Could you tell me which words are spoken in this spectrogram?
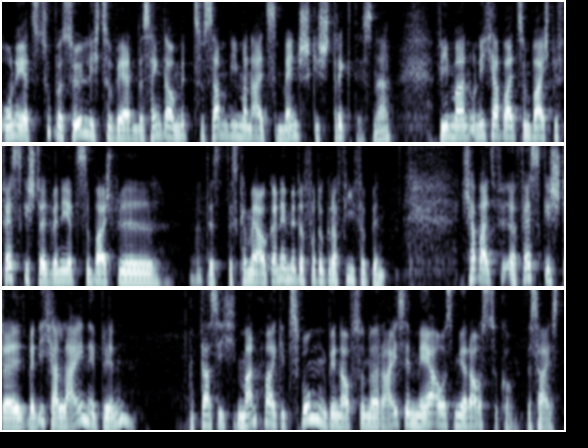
ohne jetzt zu persönlich zu werden, das hängt auch mit zusammen, wie man als Mensch gestrickt ist. Ne? Wie man, und ich habe halt zum Beispiel festgestellt, wenn ich jetzt zum Beispiel Das, das können wir auch gerne mit der Fotografie verbinden. Ich habe halt festgestellt, wenn ich alleine bin, dass ich manchmal gezwungen bin, auf so einer Reise mehr aus mir rauszukommen. Das heißt,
